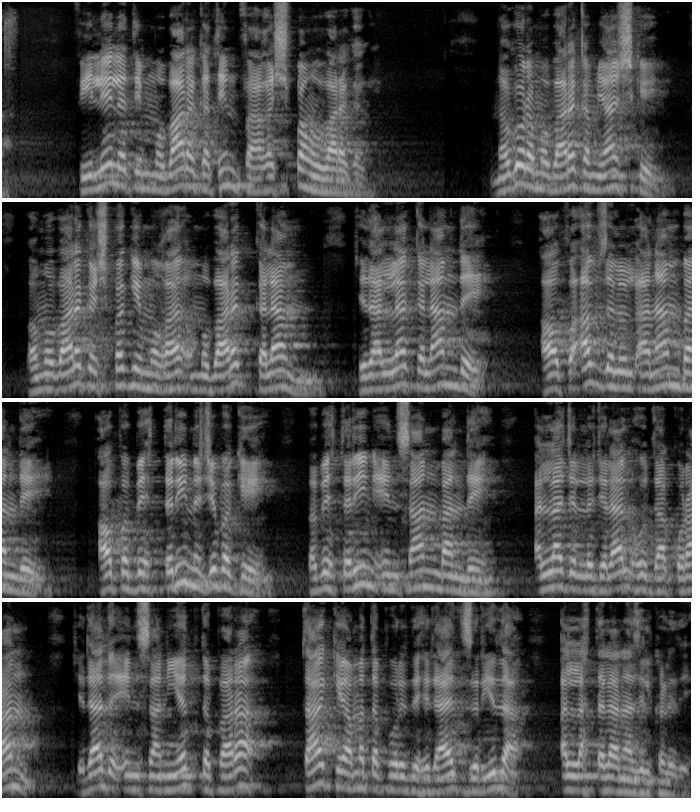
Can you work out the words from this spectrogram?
فی ليله مبارکه فغشپ مبارکه نګوره مبارک میاش کې په مبارک شپه کې مبارک کلام چې د الله کلام دی او په افضل الانام باندې او په بهترین جبه کې په بهترین انسان باندې الله جل جلاله دا قران چې دا د انسانیت لپاره تا قیامت پورې د هدایت ذریعہ ده الله تعالی نازل کړی دی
